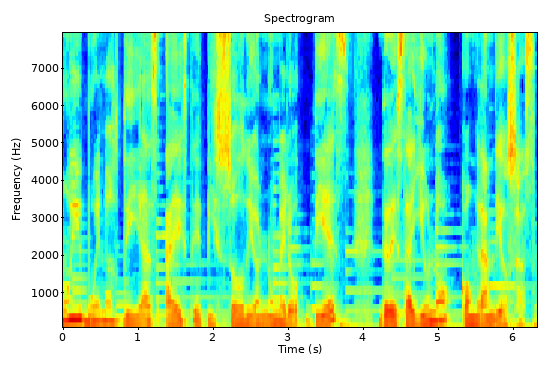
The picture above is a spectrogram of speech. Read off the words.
Muy buenos días a este episodio número 10 de Desayuno con Grandiosas.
